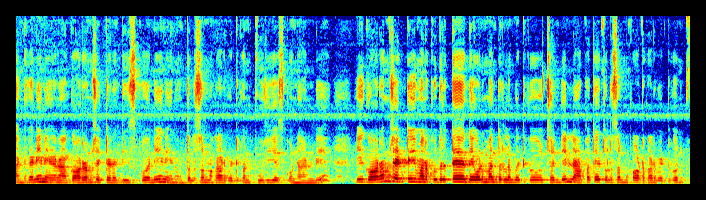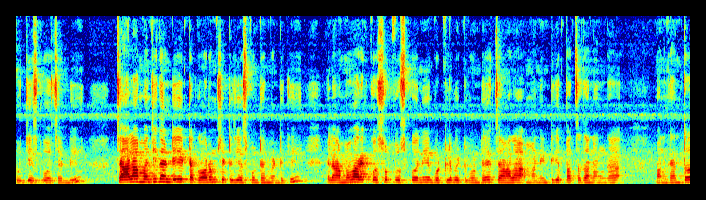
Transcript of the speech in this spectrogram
అందుకని నేను ఆ గౌరమ్మ చెట్టు అనేది తీసుకొని నేను తులసమ్మ కాడ పెట్టుకొని పూజ చేసుకున్నానండి ఈ గౌరమ్మ చెట్టు మనకు కుదిరితే దేవుడి మందిరంలో పెట్టుకోవచ్చండి. లేకపోతే తులసమ్మ కోట కాడ పెట్టుకొని పూజ చేసుకోవచ్చండి. చాలా మంచిదండి ఇట్ట గౌరవం చెట్టు చేసుకుంటే మట్టికి. ఇలా అమ్మవారికి పసుపు పూసుకొని బొట్లు పెట్టుకుంటే చాలా మన ఇంటికి పచ్చదనంగా మనకెంతో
